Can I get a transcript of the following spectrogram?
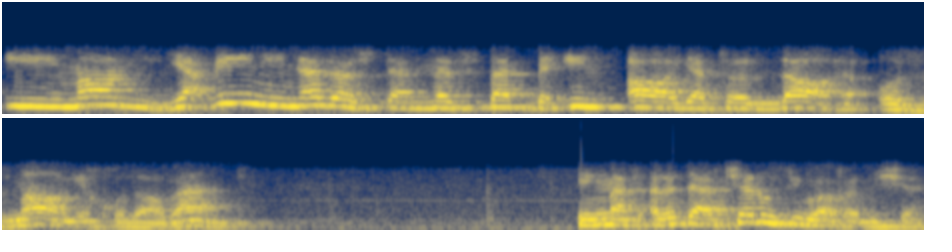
ایمان یقینی نداشتن نسبت به این آیت الله عظمای خداوند. این مسئله در چه روزی واقع میشه؟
